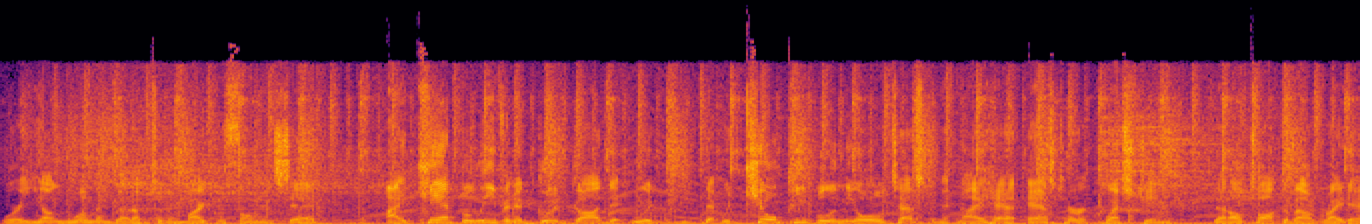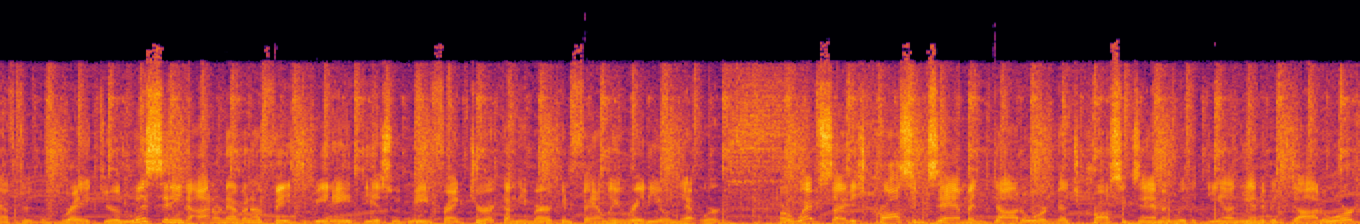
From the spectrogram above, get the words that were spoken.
where a young woman got up to the microphone and said, I can't believe in a good God that would that would kill people in the Old Testament. And I asked her a question that I'll talk about right after the break. You're listening to I Don't Have Enough Faith to Be an Atheist with me, Frank Turek, on the American Family Radio Network. Our website is crossexamined.org. That's crossexamined with a D on the end of it.org.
